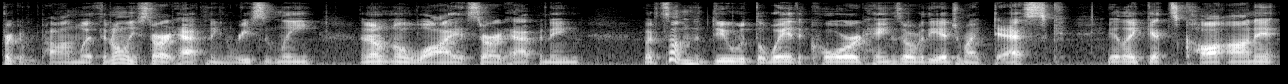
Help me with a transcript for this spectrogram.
freaking problem with. It only started happening recently. I don't know why it started happening. But it's something to do with the way the cord hangs over the edge of my desk. It, like, gets caught on it.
